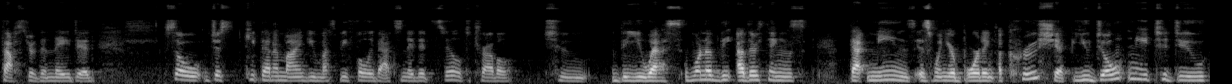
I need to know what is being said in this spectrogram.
faster than they did. So just keep that in mind. You must be fully vaccinated still to travel to the U.S. One of the other things that means is when you're boarding a cruise ship, you don't need to do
